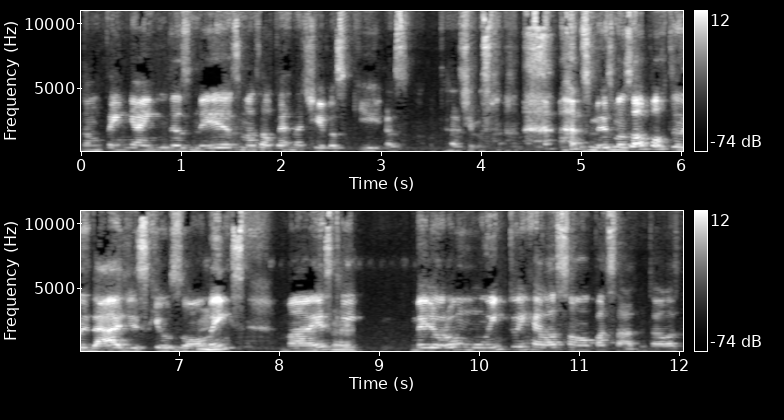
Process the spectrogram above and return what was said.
não tem ainda as mesmas alternativas que as alternativas, as mesmas oportunidades que os homens, Sim. mas que é. melhorou muito em relação ao passado. Então, ela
